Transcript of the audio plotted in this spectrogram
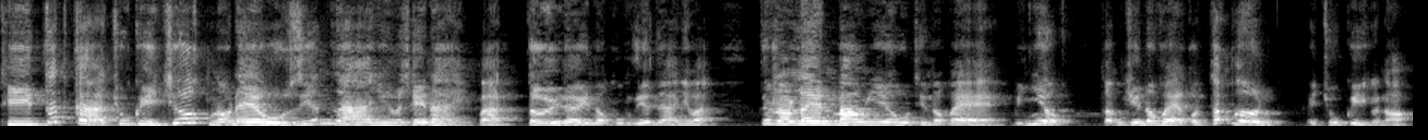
thì tất cả chu kỳ trước nó đều diễn ra như thế này và tới đây nó cũng diễn ra như vậy. Tức là lên bao nhiêu thì nó về bấy nhiêu, thậm chí nó về còn thấp hơn cái chu kỳ của nó.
